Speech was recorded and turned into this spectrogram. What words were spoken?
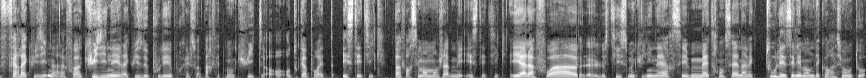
faire la cuisine, à la fois cuisiner la cuisse de poulet pour qu'elle soit parfaitement cuite, en, tout cas pour être esthétique, pas forcément mangeable, mais esthétique. Et à la fois, euh, le stylisme culinaire, c'est mettre en scène avec tous les éléments de décoration autour.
